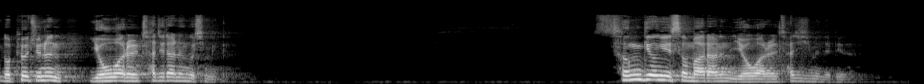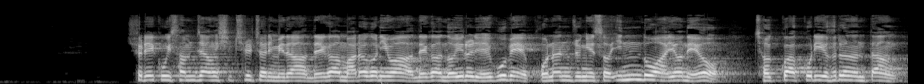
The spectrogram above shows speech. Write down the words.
높여주는 여호와를 찾으라는 것입니까? 성경에서 말하는 여호와를 찾으시면 됩니다. 출애굽기 3장 17절입니다. 내가 말하거니와 내가 너희를 애굽의 고난 중에서 인도하여 내어 젖과 꿀이 흐르는 땅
